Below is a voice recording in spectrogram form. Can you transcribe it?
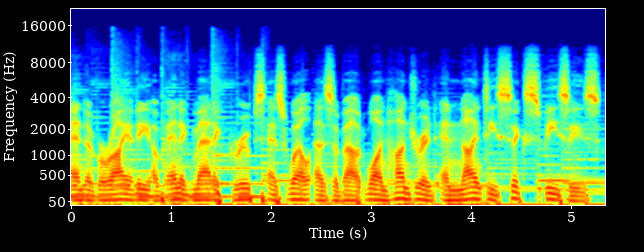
and a variety of enigmatic groups as well as about 196 species,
